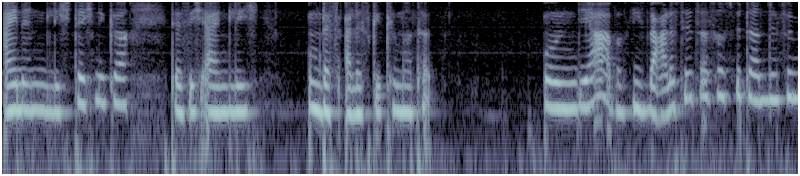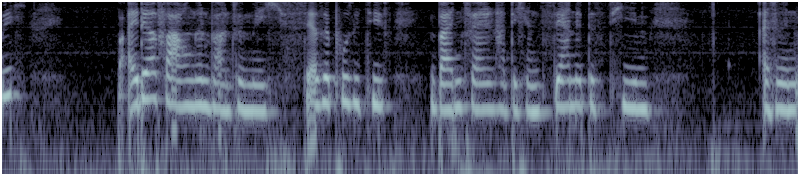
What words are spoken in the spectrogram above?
einen Lichttechniker, der sich eigentlich um das alles gekümmert hat. Und ja, aber wie war das jetzt als Hospitantin für mich? Beide Erfahrungen waren für mich sehr, sehr positiv. In beiden Fällen hatte ich ein sehr nettes Team. Also in,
